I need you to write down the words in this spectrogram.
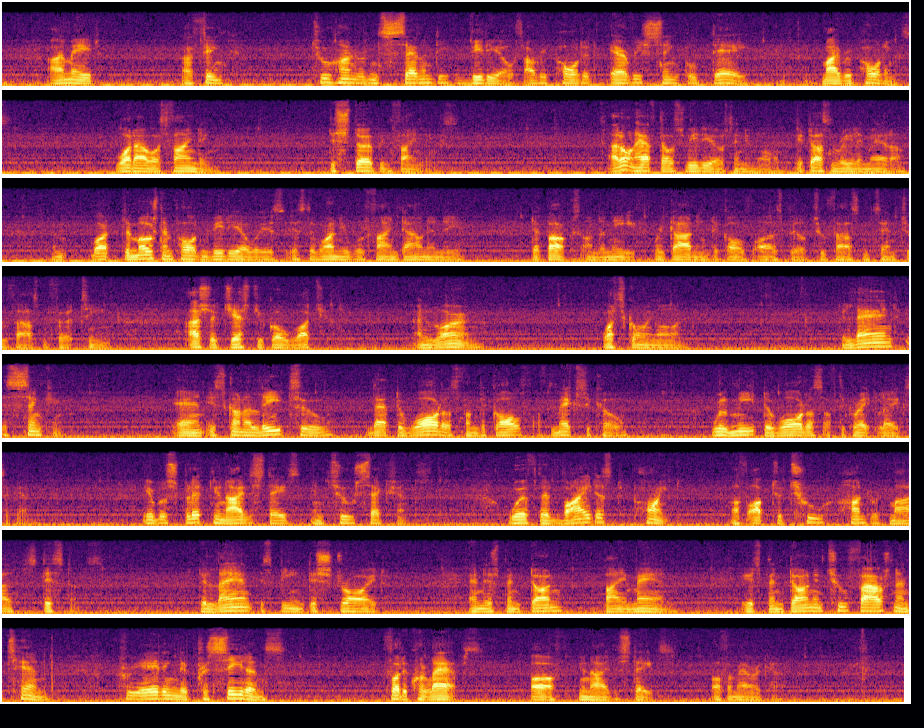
I made, I think, 270 videos. I reported every single day my reportings, what I was finding, disturbing findings. I don't have those videos anymore. It doesn't really matter. Um, what the most important video is, is the one you will find down in the, the box underneath regarding the Gulf oil spill 2010-2013. I suggest you go watch it and learn what's going on. The land is sinking and it's going to lead to that the waters from the Gulf of Mexico will meet the waters of the Great Lakes again. It will split the United States in two sections, with the widest point of up to 200 miles distance. The land is being destroyed, and it's been done by man. It's been done in 2010, creating the precedents for the collapse of United States of America.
